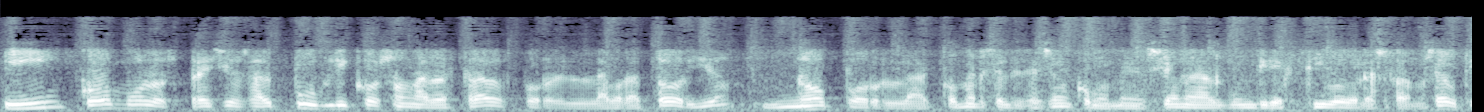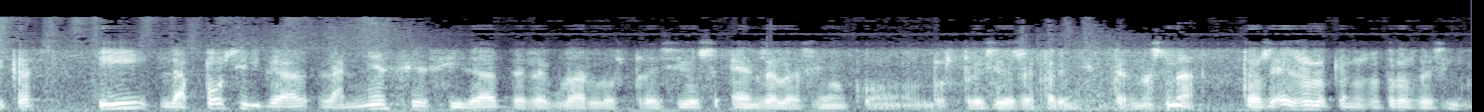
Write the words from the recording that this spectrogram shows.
y cómo los precios al público son arrastrados por el laboratorio, no por la comercialización como menciona algún directivo de las farmacéuticas, y la posibilidad, la necesidad de regular los precios en relación con los precios de referencia internacional. Entonces, eso es lo que nosotros decimos.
